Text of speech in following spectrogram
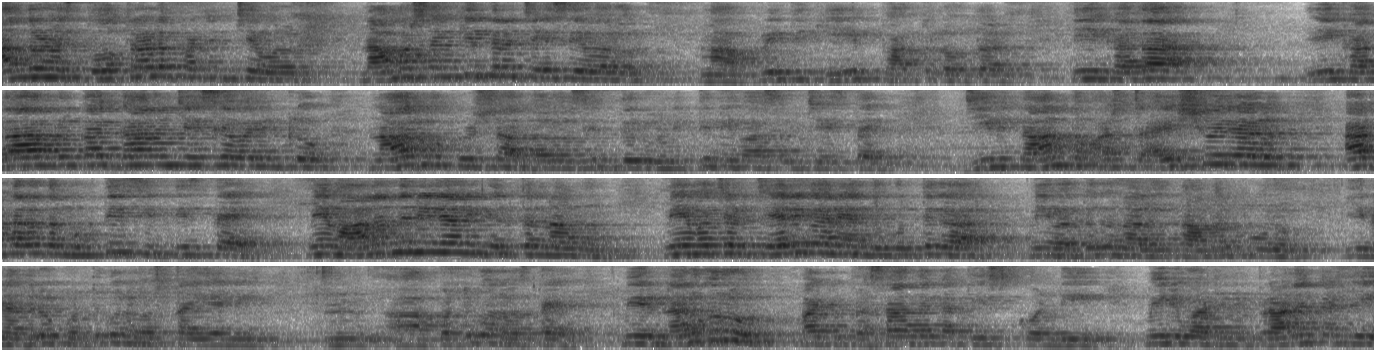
అందులోని స్తోత్రాలు పఠించేవారు. నామ సంకీర్తన చేసేవారు. మా ప్రీతికి పాత్రలవుతాడు ఈ కథ ఈ కథామృత గానం చేసేవారి ఇంట్లో నాలుగు పురుషార్థాలు సిద్ధులు నిత్య నివాసం చేస్తాయి. జీవితాంతం అష్ట ఐశ్వర్యాలు ఆ తర్వాత ముక్తి సిద్ధిస్తాయి. మేము ఆనంద నీలానికి వెళ్తున్నాము. మేము వచ్చాడు చేరగానే అందుకు గుర్తుగా మీ వద్దకు నాలుగు తామర పూలు ఈ నదిలో కొట్టుకొని వస్తాయి అని కొట్టుకొని వస్తాయి. మీరు నలుగురు వాటిని ప్రసాదంగా తీసుకోండి. మీరు వాటిని ప్రాణం కంటే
